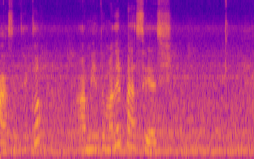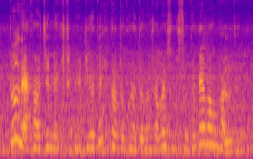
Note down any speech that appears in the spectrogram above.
পাশে থেকো আমি তোমাদের পাশে আছি। তো দেখা হচ্ছে নেক্সট ভিডিওতে ততক্ষণে তোমরা সবাই সুস্থ থেকো এবং ভালো থেকো।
